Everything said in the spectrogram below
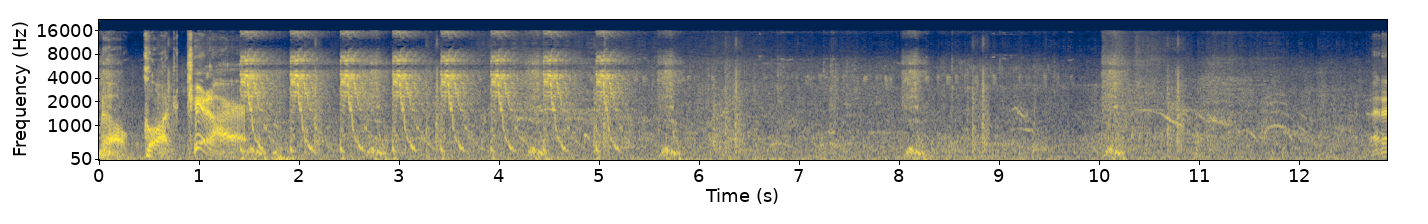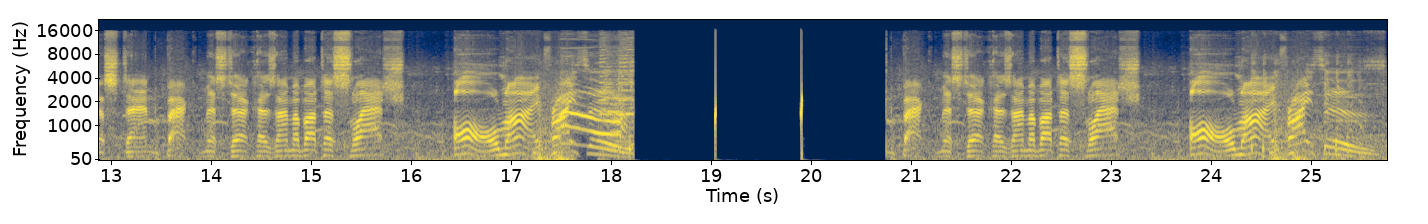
no-good killer! Better stand back, mister, because I'm about to slash all my prices. Back, mister, because I'm about to slash all my prices.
